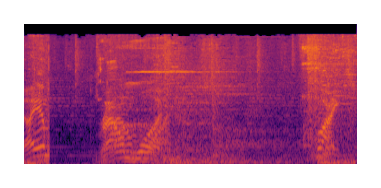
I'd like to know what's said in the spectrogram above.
I am... Round one. Fight!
